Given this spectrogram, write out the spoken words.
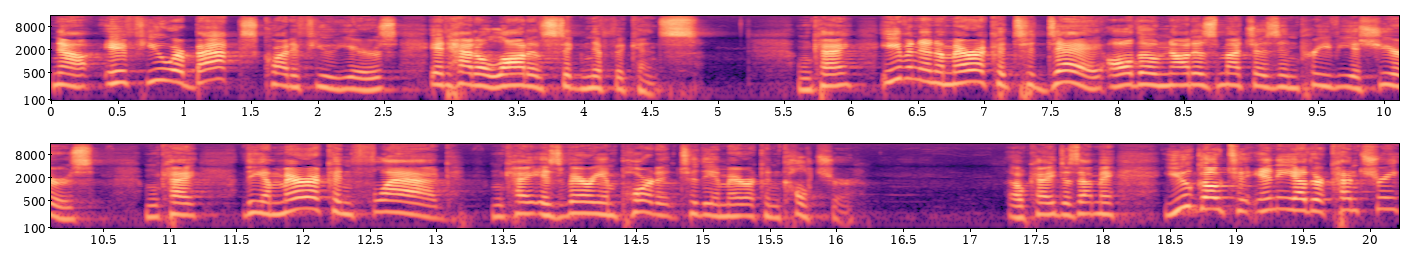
Now, if you were back quite a few years, it had a lot of significance. Okay? Even in America today, although not as much as in previous years, okay, the American flag, okay, is very important to the American culture. Okay, does that make you go to any other country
